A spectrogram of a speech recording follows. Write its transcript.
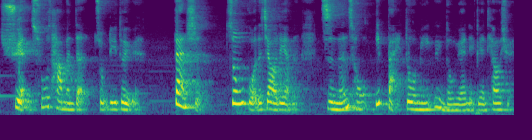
选出他们的主力队员，但是中国的教练呢，只能从一百多名运动员里边挑选，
